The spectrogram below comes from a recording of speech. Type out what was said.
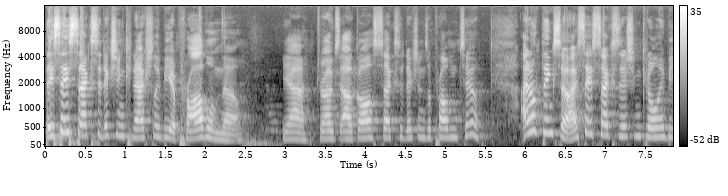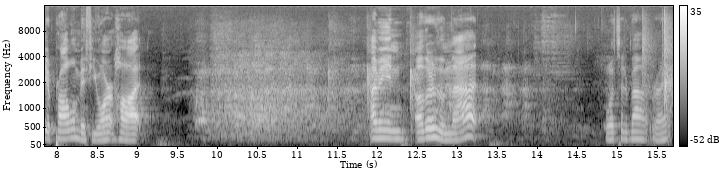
They say sex addiction can actually be a problem, though. Yeah, drugs, alcohol, sex addiction's a problem too. I don't think so. I say sex addiction can only be a problem if you aren't hot. I mean, other than that, what's it about, right?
